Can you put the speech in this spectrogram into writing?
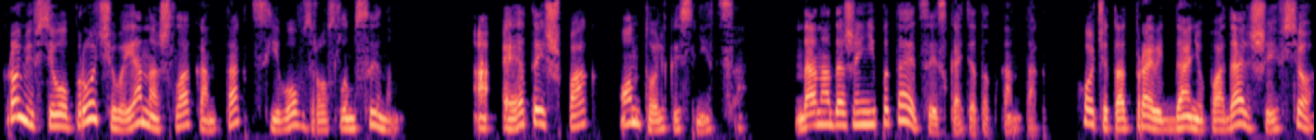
Кроме всего прочего, я нашла контакт с его взрослым сыном. А этой шпак он только снится. Да она даже не пытается искать этот контакт. Хочет отправить Даню подальше, и все.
